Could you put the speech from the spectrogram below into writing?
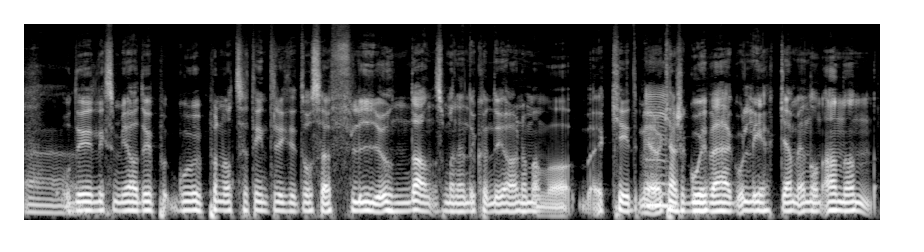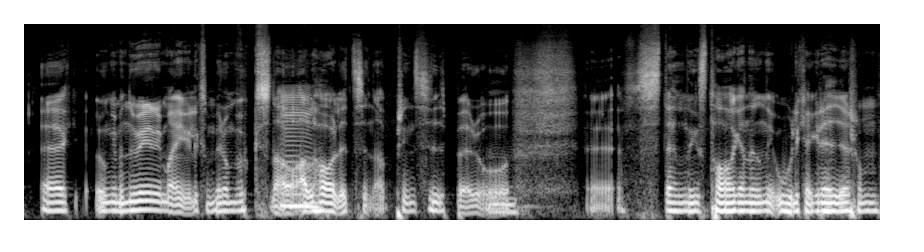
Mm. Eh, Och det är liksom, ja det går på något sätt inte riktigt att så här fly undan som man ändå kunde göra när man var kid med Mm. och kanske gå iväg och leka med någon annan eh, unge. Men nu är man ju liksom med de vuxna Mm. och alla har lite sina principer och mm. eh, ställningstaganden i olika grejer som...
